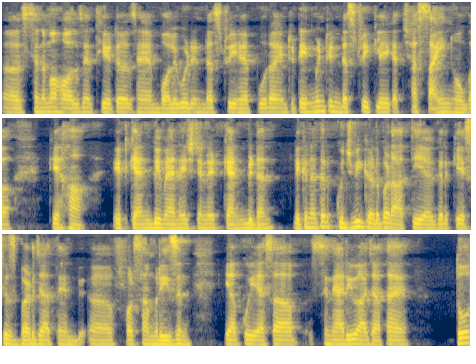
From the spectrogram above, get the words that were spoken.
सिनेमा हॉल्स हैं थिएटर्स हैं बॉलीवुड इंडस्ट्री है, पूरा एंटरटेनमेंट इंडस्ट्री के लिए एक अच्छा साइन होगा कि हाँ it can be manage and it can be done लेकिन अगर कुछ भी गड़बड़ आती है, अगर केसेस बढ़ जाते हैं फॉर सम रीजन या कोई ऐसा सिनेरियो आ जाता है तो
